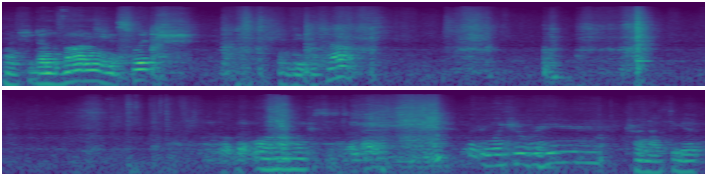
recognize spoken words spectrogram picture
Once you're done the bottom, you can switch and do the top. Little bit on because it's that very much over here. Try not to get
